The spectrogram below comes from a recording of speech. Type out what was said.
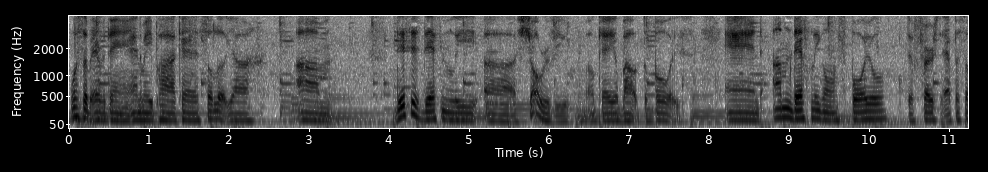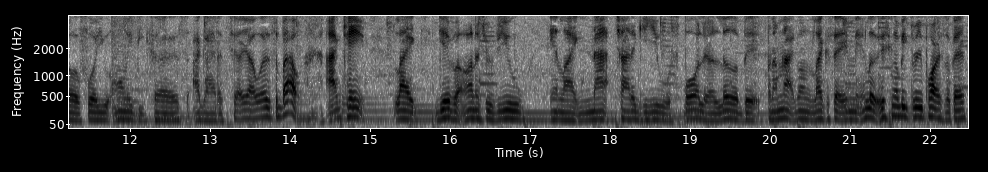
What's up, everything anime podcast? So look, y'all. Um, this is definitely a show review, okay, about the boys, and I'm definitely gonna spoil the first episode for you only because I gotta tell y'all what it's about. I can't like give an honest review and like not try to give you a spoiler a little bit, but I'm not gonna like I said. And look, it's gonna be three parts, okay?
